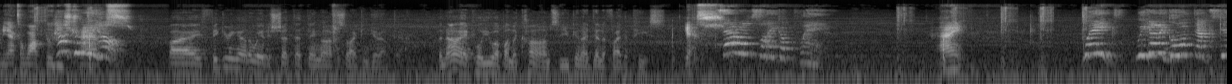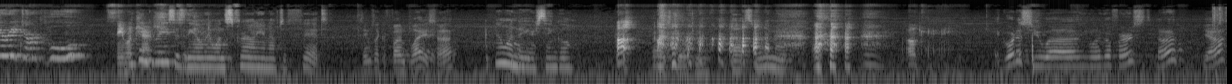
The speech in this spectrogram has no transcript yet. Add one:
We have to walk through these How can traps. By figuring out a way to shut that thing off so I can get up there. Then I pull you up on the comm so you can identify the piece. Yes. Sounds like a plan. Alright. Wait, we gotta go up that scary dark hole. Say Table I think. Rhys is the only one scrawny enough to fit. Seems like a fun place, huh? No wonder you're single. Oh. I was joking. That's what I meant. okay. Hey, Gortys, you, uh, you wanna go first? Huh? Yeah?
